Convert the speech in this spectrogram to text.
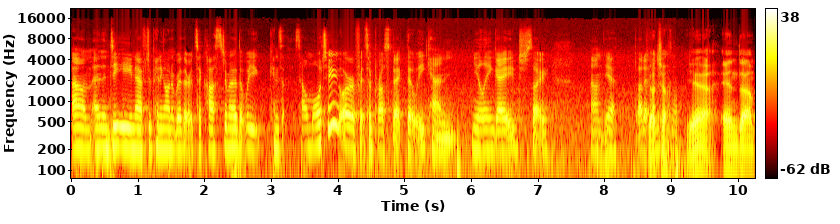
um, and then D, E, and F, depending on whether it's a customer that we can sell more to or if it's a prospect that we can newly engage. So, um, yeah, that gotcha. Yeah, and um,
